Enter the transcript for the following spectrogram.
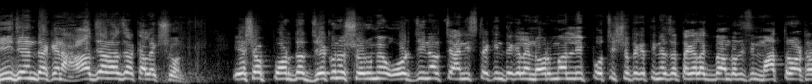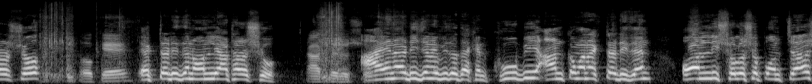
ডিজাইন দেখেন হাজার হাজার কালেকশন এসব পর্দার যে কোনো শোরুমে অরিজিনাল চাইনিজটা কিনতে গেলে নর্মালি পঁচিশশো থেকে তিন হাজার টাকা লাগবে। আমরা দিচ্ছি মাত্র আঠারোশো। ওকে। একটা ডিজাইন অনলি আঠারোশো। আয়না ডিজাইনের ভিতরে দেখেন খুবই আনকমন একটা ডিজাইন অনলি ষোলোশো পঞ্চাশ।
